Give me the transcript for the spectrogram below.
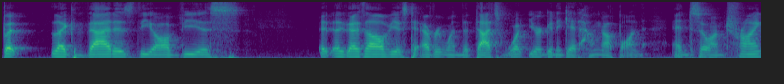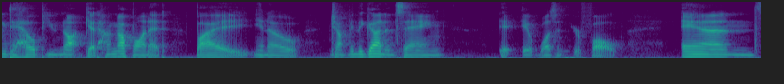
But like that is the obvious. That's obvious to everyone that that's what you're going to get hung up on. And so I'm trying to help you not get hung up on it by you know jumping the gun and saying it, it wasn't your fault. And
